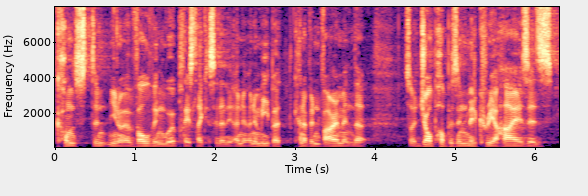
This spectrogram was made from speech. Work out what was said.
constant, you know, evolving workplace, like I said, an, an amoeba kind of environment that sort of job hoppers and mid-career hires is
